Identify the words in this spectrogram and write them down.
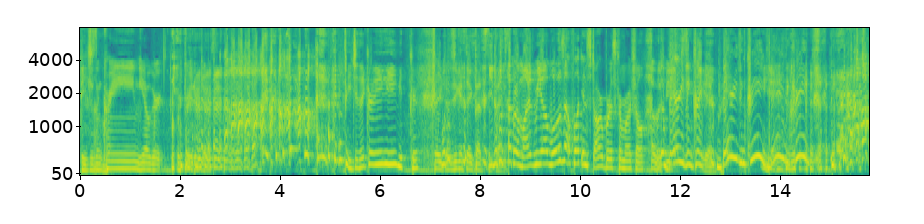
Peaches and cream yogurt from Trader Joe's. Peaches and cream. Trader Joe's, you can take that. You know what that reminds me of? What was that fucking Starburst commercial? Oh, the the, berries and cream. Yeah. Berries and cream. Berries and cream.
